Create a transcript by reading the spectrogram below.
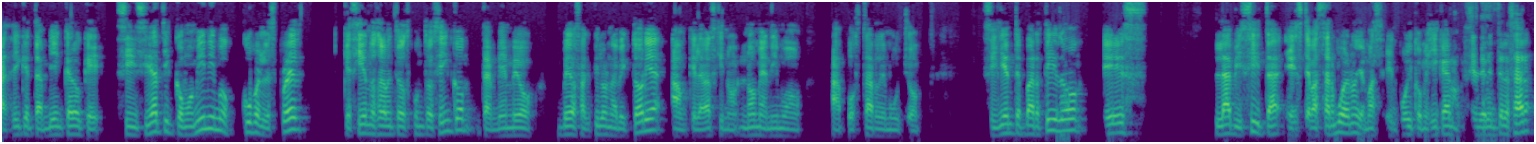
Así que también creo que Cincinnati como mínimo cubre el spread, que siendo solamente 2.5, también veo, veo factible una victoria, aunque la verdad es que no, no me animo a apostarle mucho. Siguiente partido es la visita, este va a estar bueno, y además el público mexicano se debe interesar.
